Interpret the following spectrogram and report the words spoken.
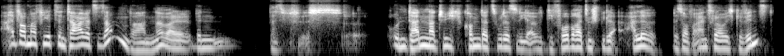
einfach mal 14 Tage zusammen waren, ne? Weil wenn das ist, und dann natürlich kommt dazu, dass du die, die Vorbereitungsspiele alle bis auf eins, glaube ich, gewinnst.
